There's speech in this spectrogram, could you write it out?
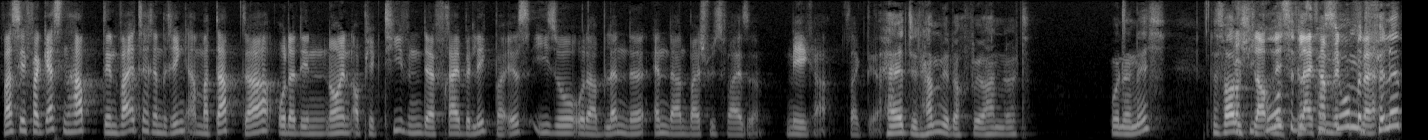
Was ihr vergessen habt, den weiteren Ring am Adapter oder den neuen Objektiven, der frei belegbar ist, ISO oder Blende, ändern beispielsweise. Mega, sagt er. Hä, den haben wir doch behandelt. Oder nicht? Das war doch Ich die große haben wir- Diskussion mit Philipp,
